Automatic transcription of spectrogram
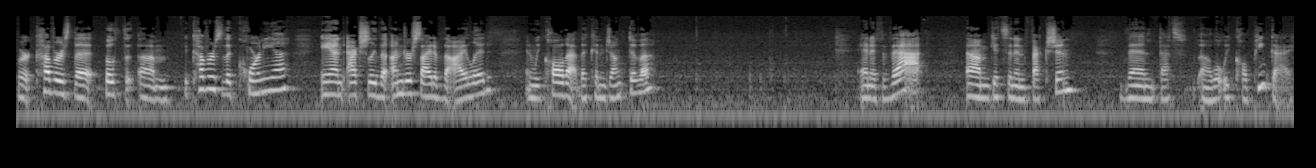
where it covers the both the, um, it covers the cornea and actually the underside of the eyelid, and we call that the conjunctiva. And if that um, gets an infection, then that's uh, what we call pink eye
